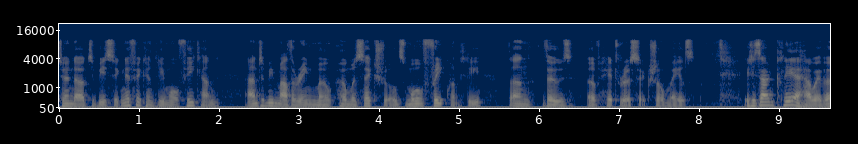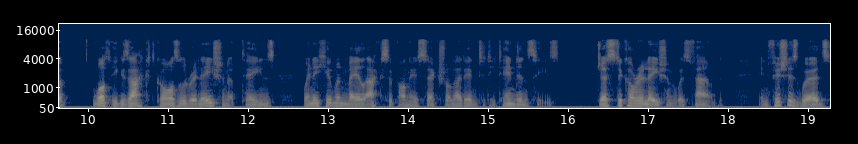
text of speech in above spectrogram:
turned out to be significantly more fecund and to be mothering homosexuals more frequently than those of heterosexual males. It is unclear, however, what exact causal relation obtains when a human male acts upon his sexual identity tendencies. Just a correlation was found. In Fisher's words,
